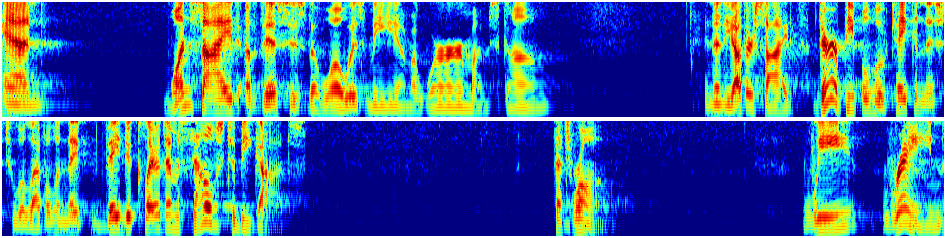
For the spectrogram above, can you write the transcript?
And one side of this is the woe is me, I'm a worm, I'm scum. And then the other side, there are people who have taken this to a level and they, they declare themselves to be gods. That's wrong. We reign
